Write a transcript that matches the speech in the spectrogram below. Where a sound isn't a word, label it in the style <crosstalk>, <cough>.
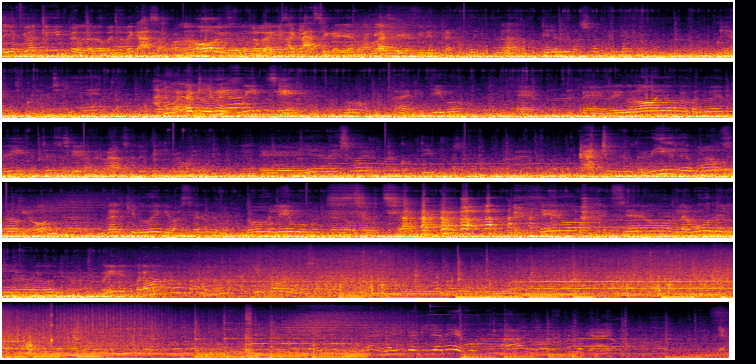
Entonces al final que limpia a los dueños de casa, pues, ¿no? Obvio, la, la- la clásica ya, la clásica. Bueno, ¿Ah? le conté lo que pasó al final. Que era con la chiquilla esto. Ah, ¿no? ¿Verdad que yo me fui? ¿Sí? No, a ver, llego, eh, le digo, no, yo cuando me despedí, ¿cachai? A la terraza, les dije, me voy. Eh, y ella me dice, oye, Aquí bueno. Ahí de Millaneco. Ah, no, es que lo que hay. Ya.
